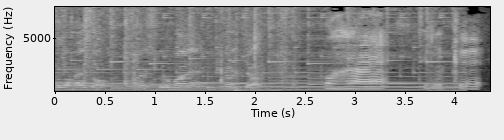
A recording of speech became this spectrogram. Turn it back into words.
急がないと。あれシクロマネうっかれちゃう。おはようティルク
